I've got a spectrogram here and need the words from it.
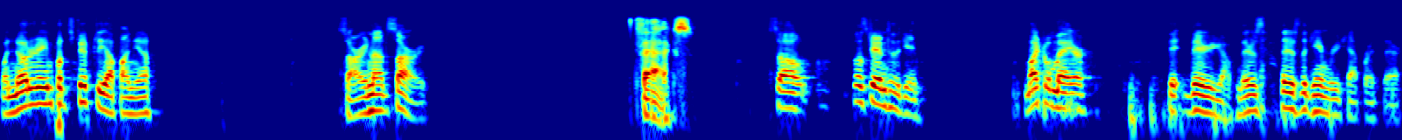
when Notre Dame puts 50 up on you, sorry, not sorry. Facts. So let's get into the game. Michael Mayer. Th- there you go. There's there's the game recap right there.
